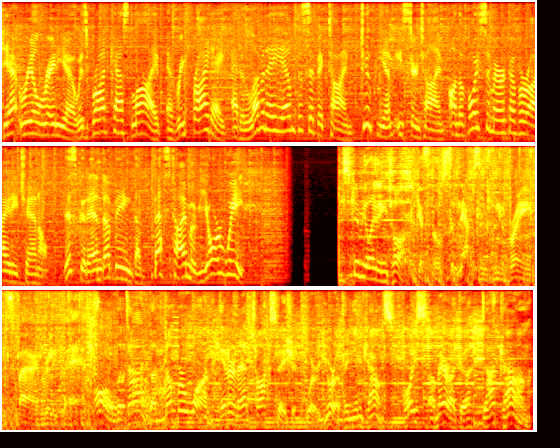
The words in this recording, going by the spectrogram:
Get Real Radio is broadcast live every Friday at 11 a.m. Pacific Time, 2 p.m. Eastern Time on the Voice America Variety Channel. This could end up being the best time of your week. Stimulating talk gets those synapses in the brain firing really fast. all the time. The number one internet talk station where your opinion counts. VoiceAmerica.com.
